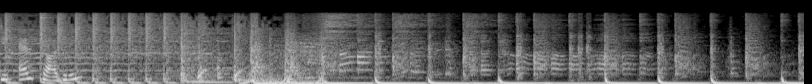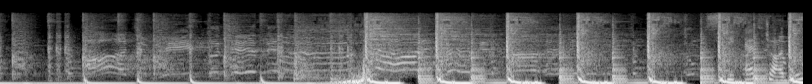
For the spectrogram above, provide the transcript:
D L Chaudhary. D L Chaudhary.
